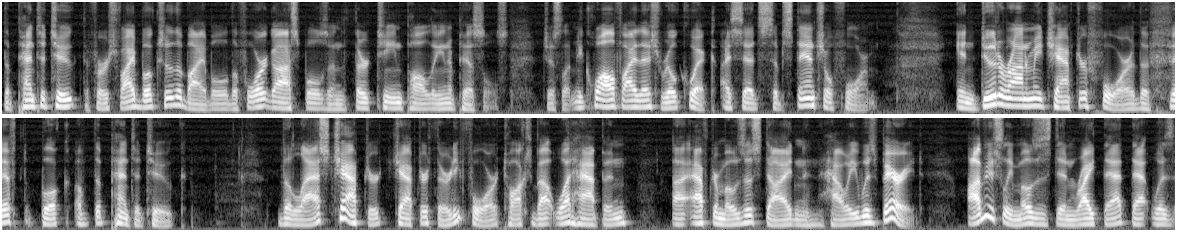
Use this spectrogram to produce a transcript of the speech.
the Pentateuch, the first five books of the Bible, the four Gospels, and the 13 Pauline epistles. Just let me qualify this real quick. I said substantial form. In Deuteronomy chapter 4, the fifth book of the Pentateuch, the last chapter, chapter 34, talks about what happened uh, after Moses died and how he was buried. Obviously, Moses didn't write that. That was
